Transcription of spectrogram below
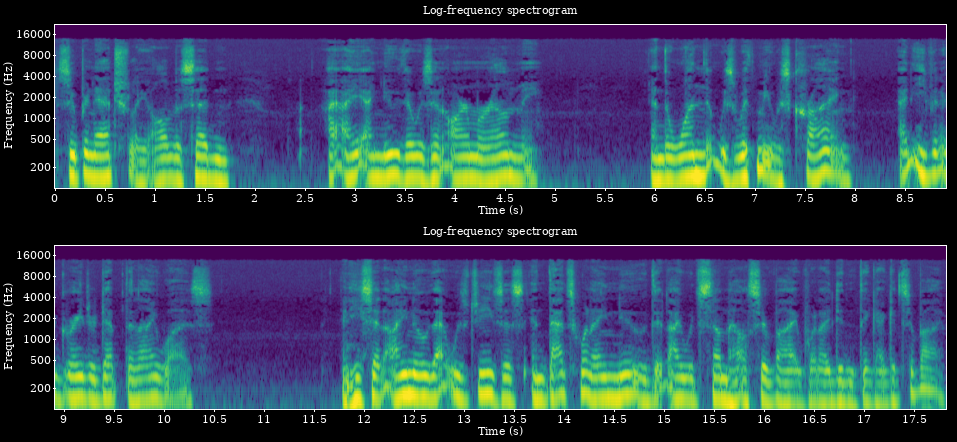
supernaturally, all of a sudden, I, I knew there was an arm around me. And the one that was with me was crying at even a greater depth than I was. And he said, I know that was Jesus, and that's when I knew that I would somehow survive what I didn't think I could survive.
